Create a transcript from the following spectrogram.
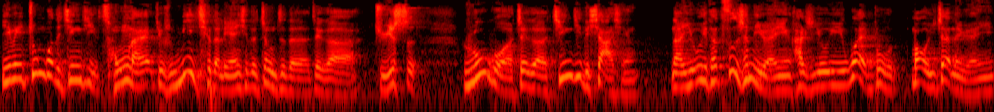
因为中国的经济从来就是密切的联系的政治的这个局势，如果这个经济的下行，那由于它自身的原因，还是由于外部贸易战的原因，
